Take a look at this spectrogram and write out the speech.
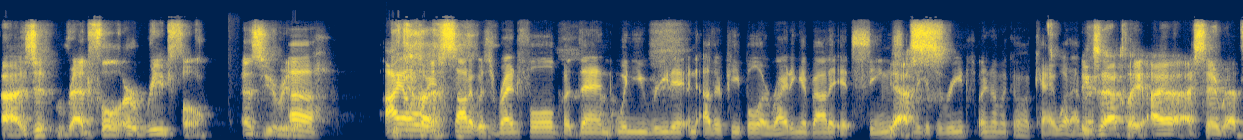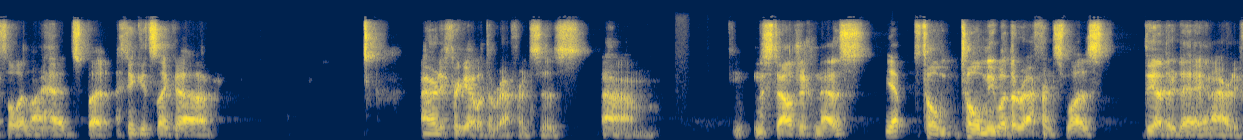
Uh, is it Redful or Readful as you read it? I always thought it was Redful, but then when you read it and other people are writing about it, it seems like it's Yes. read. And I'm like, oh, okay, whatever. Exactly. I I say Redful in my heads, but I think it's like a. I already forget what the reference is. Um, nostalgic Nez Yep. told told me what the reference was the other day, and I already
